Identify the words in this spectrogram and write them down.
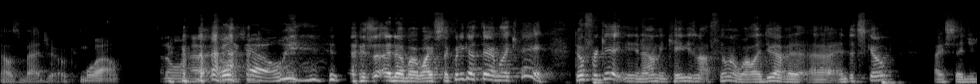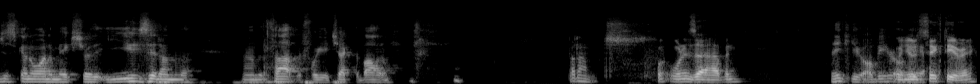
That was a bad joke. Wow. I don't have. Good go. I know my wife's like, "What do you got there?" I'm like, "Hey, don't forget, you know, I mean, Katie's not feeling well. I do have a, a endoscope." I said, "You're just going to want to make sure that you use it on the on the top before you check the bottom." but I'm. When does that happen? Thank you. I'll be here When you're day. 60, right?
